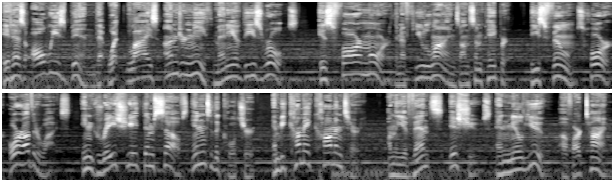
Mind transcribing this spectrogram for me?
It has always been that what lies underneath many of these roles is far more than a few lines on some paper. These films, horror or otherwise, ingratiate themselves into the culture and become a commentary on the events, issues, and milieu of our time.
